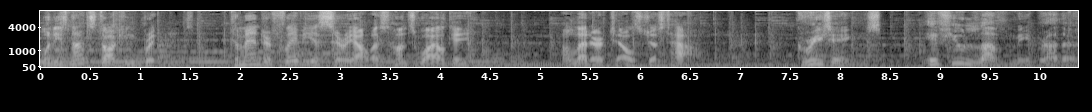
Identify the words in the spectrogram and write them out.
When he's not stalking Britons, Commander Flavius Cerealis hunts wild game. A letter tells just how. Greetings. If you love me, brother,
